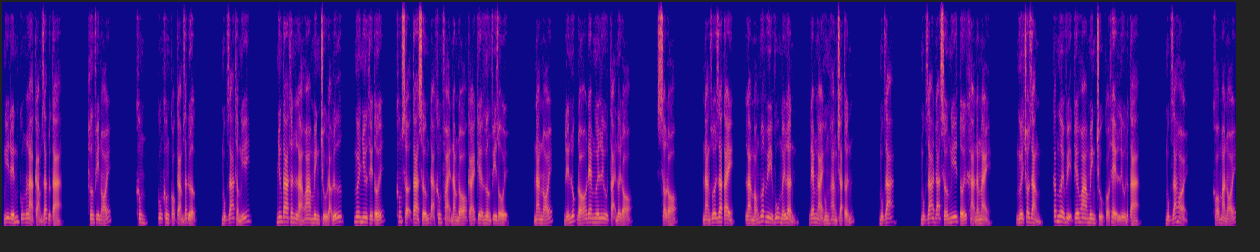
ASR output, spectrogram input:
nghĩ đến cũng là cảm giác được ta. Hương phi nói, không, cũng không có cảm giác được. Mục giã thầm nghĩ, nhưng ta thân là hoa minh chủ đạo lữ, ngươi như thế tới, không sợ ta sớm đã không phải năm đó cái kia hương phi rồi. Nàng nói, đến lúc đó đem ngươi lưu tại nơi đó. Sau đó, nàng dỗi ra tay, làm móng vuốt huy vũ mấy lần, đem ngài hung hăng tra tấn mục giã mục giã đã sớm nghĩ tới khả năng này. Ngươi cho rằng các ngươi vị kia hoa minh chủ có thể lưu được ta? Mục giã hỏi. Khó mà nói.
